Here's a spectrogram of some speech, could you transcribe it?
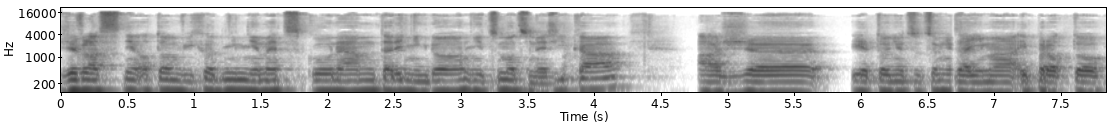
že vlastně o tom východním Německu nám tady nikdo nic moc neříká a že je to něco, co mě zajímá i proto,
